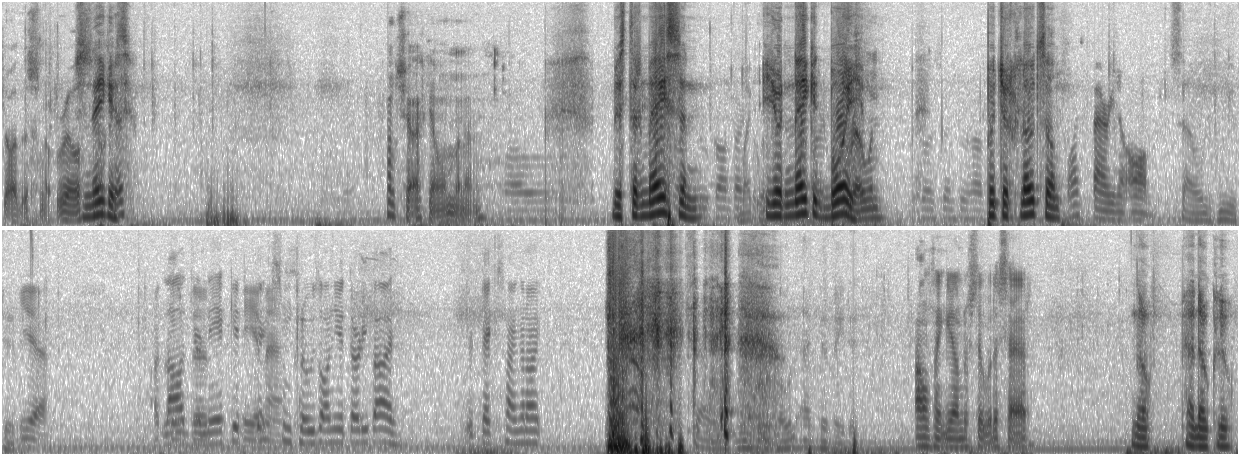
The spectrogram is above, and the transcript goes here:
God, that's not real. He's Snail, naked. okay? I'll check in one minute. Mr. Mason, you're naked boy. Rowan. Put your clothes on. Why is Barry not on? Sound muted. Yeah. Lad, you're naked. Get some clothes on you, dirty guy. Your dick's hanging out. Sound. I don't think he understood what I said. No, I had no clue.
